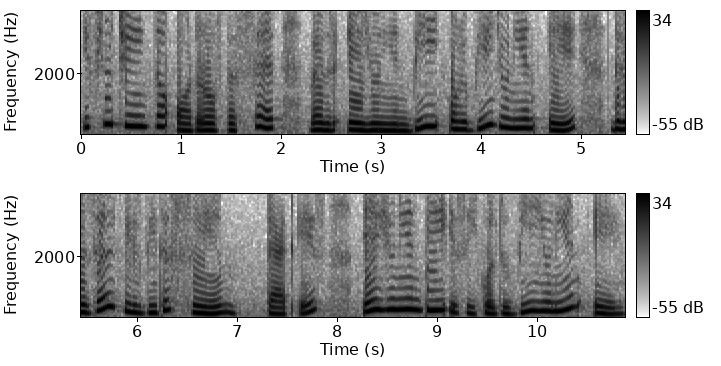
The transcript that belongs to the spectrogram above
if you change the order of the set whether A union B or B union A the result will be the same that is A union B is equal to B union A.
